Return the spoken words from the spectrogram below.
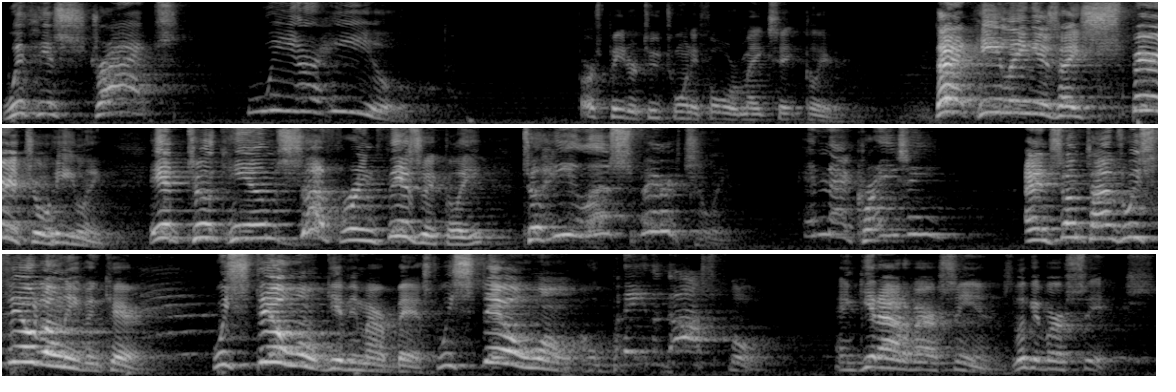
With his stripes we are healed. 1 Peter 2:24 makes it clear. That healing is a spiritual healing. It took him suffering physically to heal us spiritually. Isn't that crazy? And sometimes we still don't even care. We still won't give him our best. We still won't obey the gospel and get out of our sins. Look at verse 6.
